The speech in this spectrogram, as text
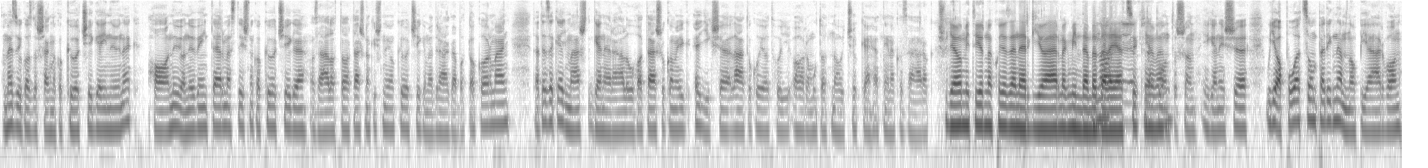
a mezőgazdaságnak a költségei nőnek, ha nő a növénytermesztésnek a költsége, az állattartásnak is nő a költsége, mert drágább a takarmány. Tehát ezek egymást generáló hatások, amíg egyik se látok olyat, hogy arra mutatna, hogy csökkenhetnének az árak. És ugye amit írnak, hogy az energiaár meg mindenbe Na, belejátszik nyilván. Pontosan, igen, és uh, ugye a polcon pedig nem napi ár van,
